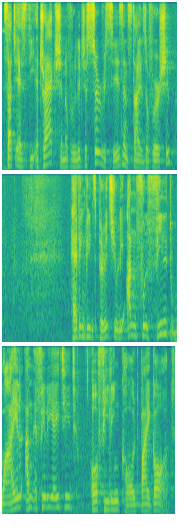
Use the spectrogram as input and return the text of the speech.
such as the attraction of religious services and styles of worship, having been spiritually unfulfilled while unaffiliated, or feeling called by God.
